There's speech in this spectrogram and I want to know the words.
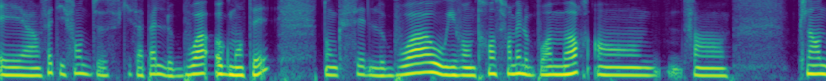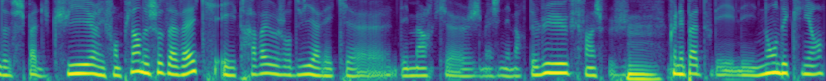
Et euh, en fait, ils font de ce qui s'appelle le bois augmenté. Donc, c'est le bois où ils vont transformer le bois mort en, enfin, plein de, je sais pas, du cuir. Ils font plein de choses avec. Et ils travaillent aujourd'hui avec euh, des marques, euh, j'imagine des marques de luxe. Enfin, je, je Hmm. connais pas tous les, les noms des clients,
